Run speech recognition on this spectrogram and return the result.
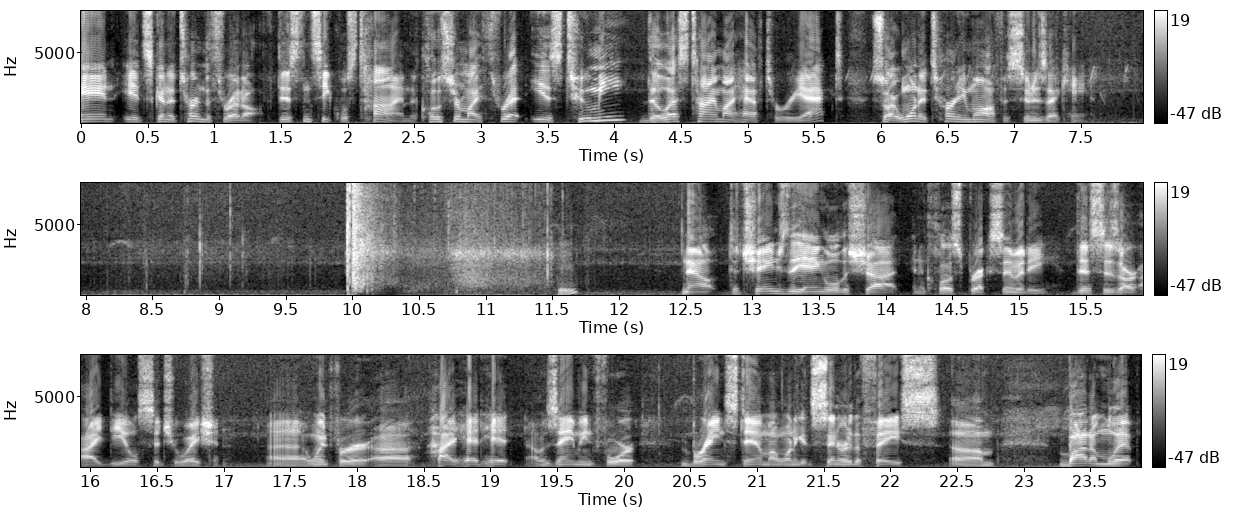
and it's going to turn the threat off. Distance equals time. The closer my threat is to me, the less time I have to react, so I want to turn him off as soon as I can. Hmm? Now, to change the angle of the shot in close proximity, this is our ideal situation. Uh, I went for a high head hit. I was aiming for brain stem. I want to get center of the face, um, bottom lip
